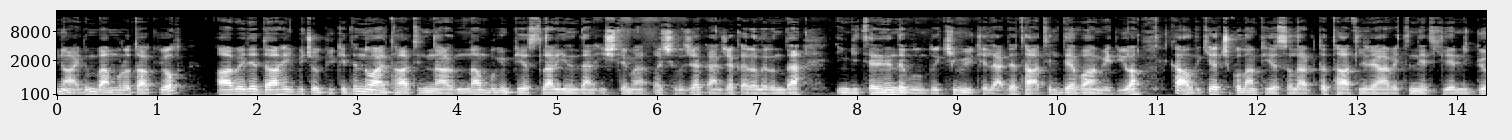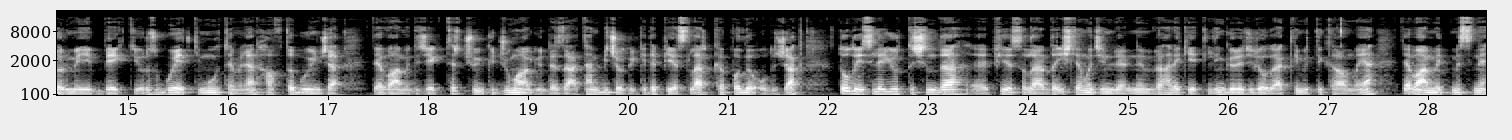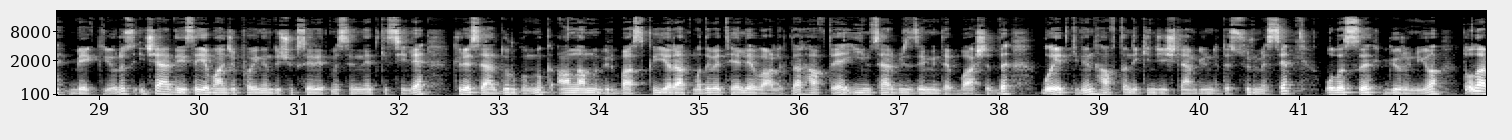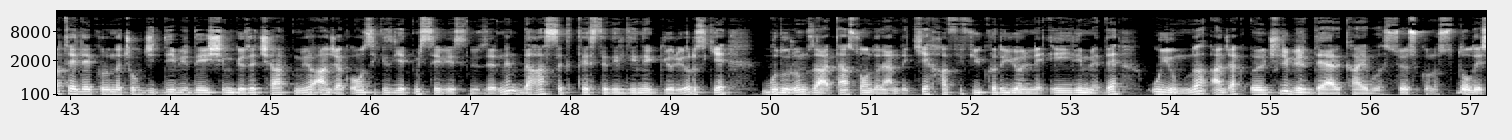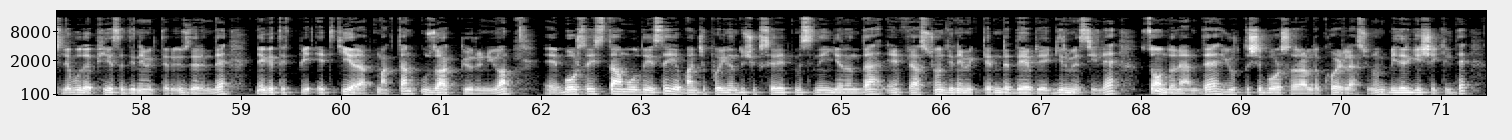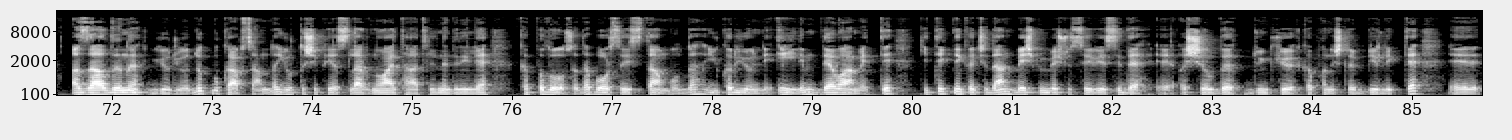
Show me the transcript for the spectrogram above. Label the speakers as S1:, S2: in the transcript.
S1: Günaydın ben Murat Akyol. ABD dahil birçok ülkede Noel tatilinin ardından bugün piyasalar yeniden işleme açılacak ancak aralarında İngiltere'nin de bulunduğu kimi ülkelerde tatil devam ediyor. Kaldı ki açık olan piyasalarda tatil rehavetinin etkilerini görmeyi bekliyoruz. Bu etki muhtemelen hafta boyunca devam edecektir. Çünkü cuma günü de zaten birçok ülkede piyasalar kapalı olacak. Dolayısıyla yurt dışında e, piyasalarda işlem hacimlerinin ve hareketliliğin göreceli olarak limitli kalmaya devam etmesini bekliyoruz. İçeride ise yabancı payının düşük seyretmesinin etkisiyle küresel durgunluk anlamlı bir baskı yaratmadı ve TL varlıklar haftaya iyimser bir zeminde başladı. Bu etkinin haftanın ikinci işlem gününde de sürmesi olası görünüyor. Dolar TL kurunda çok ciddi bir değişim göze çarpmıyor ancak 18.70 seviyesinin üzerinin daha sık test edildiğini görüyoruz ki bu durum zaten son dönemdeki hafif yukarı yönlü eğilimle de uyumlu ancak ölçülü bir değer kaybı söz konusu. Dolayısıyla bu da piyasa dinamikleri üzerinde negatif bir etki yaratmaktan uzak görünüyor. E, Borsa İstanbul'da ise yabancı payının düşük seyretmesinin yanında enflasyon dinamiklerinin de devreye girmesiyle son dönemde yurt dışı borsalarla korelasyonun belirgin şekilde azaldığını görüyorduk. Bu kapsamda yurt dışı piyasalar Noel tatili nedeniyle kapalı olsa da Borsa İstanbul'da yukarı yönlü eğilim devam etti. Ki teknik açıdan 5500 seviyesi de e, aşıldı dünkü kapanışla birlikte. E,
